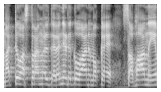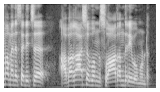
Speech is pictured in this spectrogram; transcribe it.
മറ്റു വസ്ത്രങ്ങൾ തിരഞ്ഞെടുക്കുവാനും ഒക്കെ സഭാ നിയമമനുസരിച്ച് അവകാശവും സ്വാതന്ത്ര്യവുമുണ്ട്.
